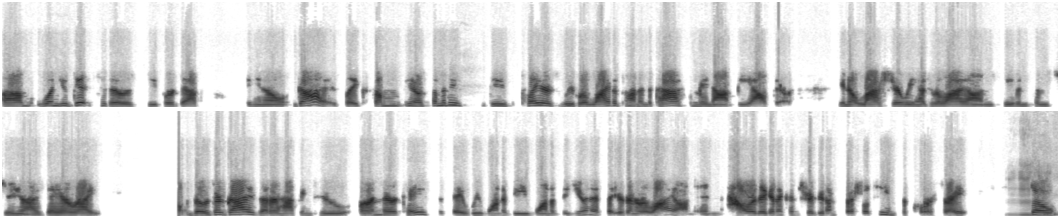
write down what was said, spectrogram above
um, when you get to those deeper depths. You know, guys like some, you know, some of these these players we've relied upon in the past may not be out there. You know, last year we had to rely on Steven Sims Jr., Isaiah Wright, those are guys that are having to earn their case to say we want to be one of the units that you're going to rely on and how are they going to contribute on special teams of course right? Mm-hmm. so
